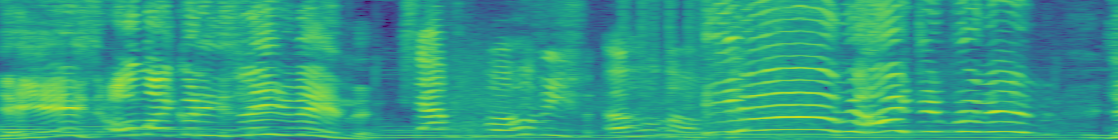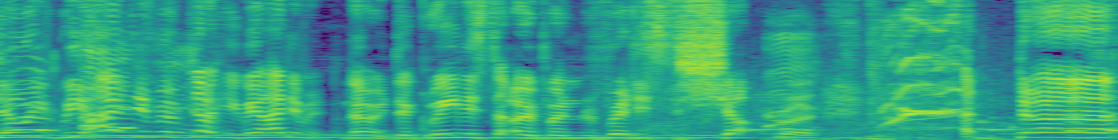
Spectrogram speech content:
Yeah, he is. Oh my god, he's leaving. He's out a hobby. A. Yeah, we're hiding from him. Yeah, we, we Oh, hide him from Chucky. We hide him. No, the green is to open, red is to shut, bro. Duh.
